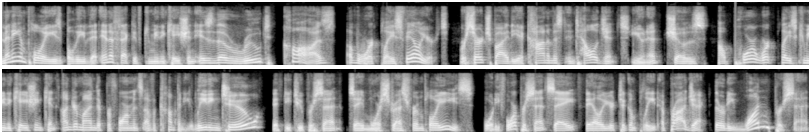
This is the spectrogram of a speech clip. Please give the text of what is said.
Many employees believe that ineffective communication is the root cause of workplace failures. Research by the Economist Intelligence Unit shows how poor workplace communication can undermine the performance of a company, leading to 52% say more stress for employees, 44% say failure to complete a project, 31%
